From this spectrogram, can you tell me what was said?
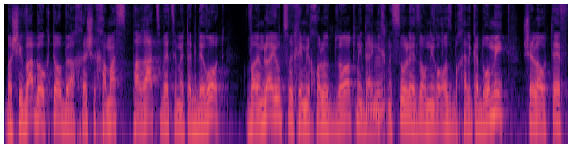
ב-7 באוקטובר, אחרי שחמאס פרץ בעצם את הגדרות, כבר הם לא היו צריכים יכולות גדולות מדי, mm-hmm. נכנסו לאזור ניר עוז בחלק הדרומי של העוטף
